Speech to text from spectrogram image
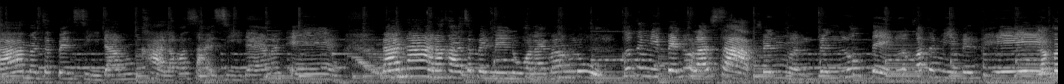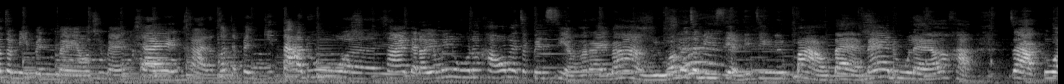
ะ มันจะเป็นสีดำค่ะ แล้วก็สายสีแดงนั่นเอง ด้านหน้านะคะจะเป็นเมนูอะไรบ้างลูก ก็จะมีเป็นโทรศัพท์เป็นเหมือนเป็นรูปเด็กแล้วก็จะมีเป็นเพลงแล้วก็จะมีเป็นแมวใช่ไหมใช่ค่ะ แล้วก็จะเป็นกีตาร์ด้วยใช่แต่เรายังไม่รู้นะคะว่ามันจะเป็นเสียงอะไรบ้าง หรือว่ามันจะมีเสียงจริงๆ หรือเปล่าแต่แม่ดูแล้วอะค่ะ จากตัว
